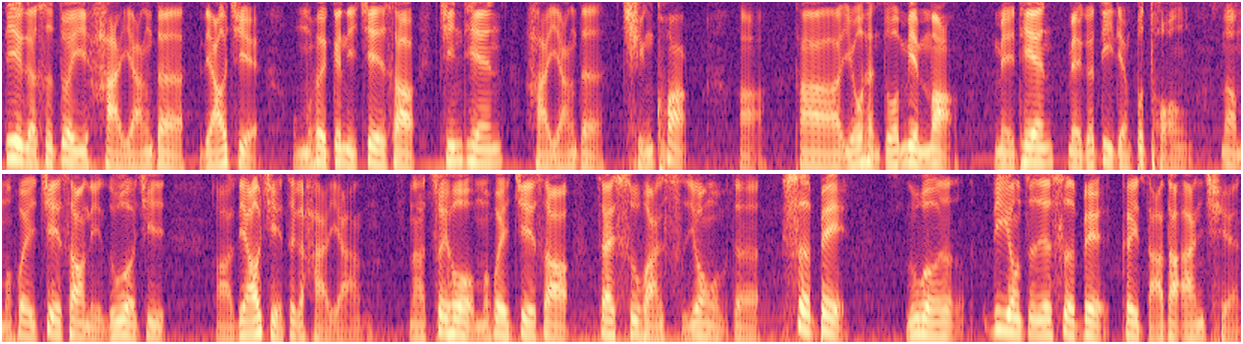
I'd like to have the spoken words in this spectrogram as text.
第二个是对于海洋的了解，我们会跟你介绍今天海洋的情况啊，它有很多面貌，每天每个地点不同，那我们会介绍你如何去啊了解这个海洋。那最后我们会介绍在舒缓使用我们的设备，如何利用这些设备可以达到安全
